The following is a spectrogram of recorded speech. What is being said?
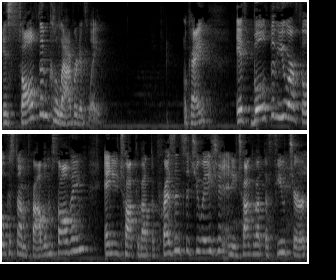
is solve them collaboratively. Okay? If both of you are focused on problem solving and you talk about the present situation and you talk about the future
